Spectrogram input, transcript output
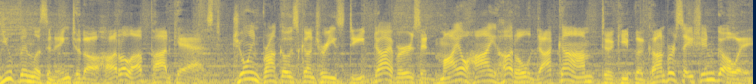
You've been listening to the Huddle Up Podcast. Join Broncos Country's deep divers at milehighhuddle.com to keep the conversation going.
